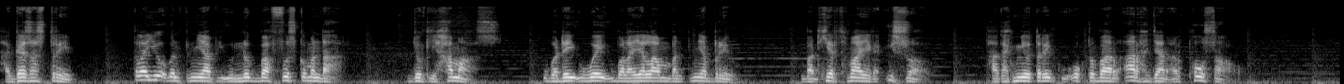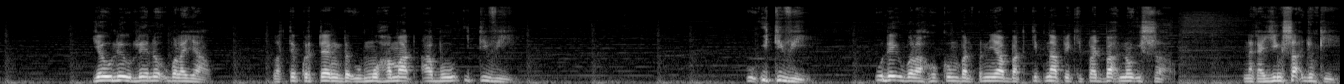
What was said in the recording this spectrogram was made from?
Ha Gaza Strip. Kalayo ban penyapi unug ba fus komandar jong ki Hamas ubadai uwe ubalayalam ban penyabreu bad hier thma ya ka Israel. Ha ka nyo tarik u Oktober ar hajar ar posau. Yau ne uleno ubalayaw latip kerteng da u Muhammad Abu ITV u ITV udai ubala hukum ban penyabat kidnap ki pajba no Israel. Naka yingsa jongki.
